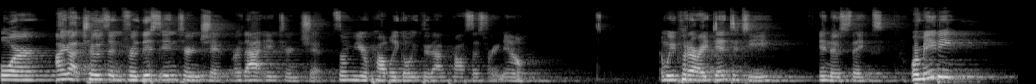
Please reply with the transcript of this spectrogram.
Or I got chosen for this internship or that internship. Some of you are probably going through that process right now. And we put our identity in those things. Or maybe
